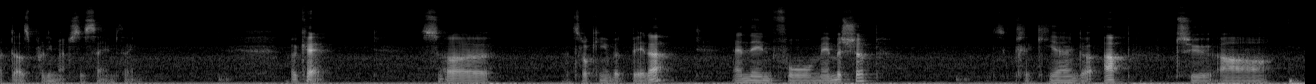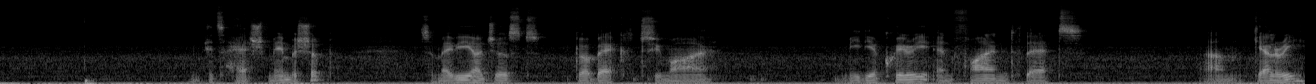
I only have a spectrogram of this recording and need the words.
It does pretty much the same thing. Okay, so it's looking a bit better. And then for membership, let's click here and go up to our it's hash membership. So maybe I just go back to my media query and find that um, gallery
